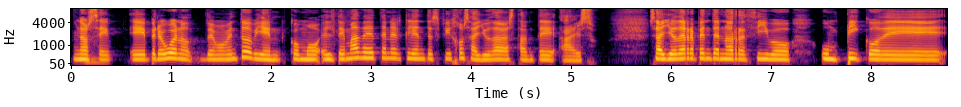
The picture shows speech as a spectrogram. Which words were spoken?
No sé, eh, pero bueno, de momento bien, como el tema de tener clientes fijos ayuda bastante a eso. O sea, yo de repente no recibo un pico de.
